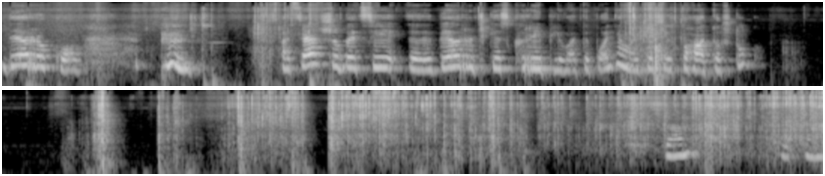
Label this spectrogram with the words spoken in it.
Дирокол. А це, щоб ці е, дирочки скріплювати, поняли? Тут їх багато штук. Це ось воно.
